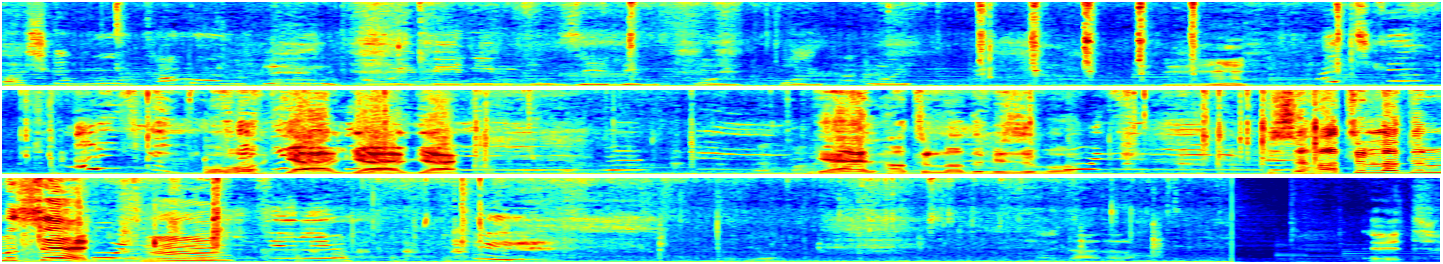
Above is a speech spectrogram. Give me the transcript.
Başka bunun tam oldu. Oy benim güzelim. Oy oy oy. Hmm. Oh gel gel gel. Gel hatırladı bizi bu. Bizi hatırladın mı sen? Hı? Evet,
